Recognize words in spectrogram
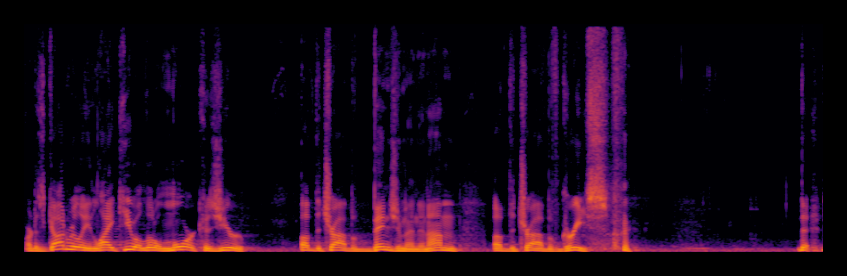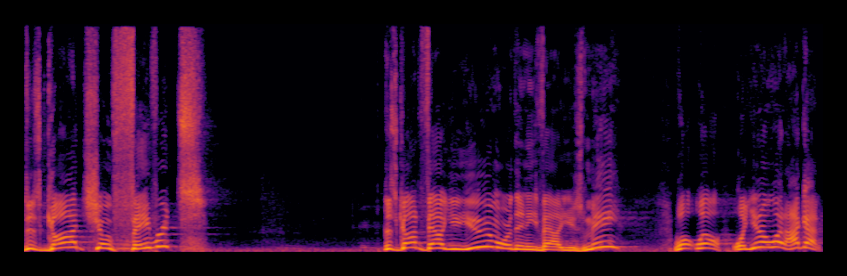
Or does God really like you a little more because you're of the tribe of Benjamin and I'm of the tribe of Greece. Does God show favorites? Does God value you more than he values me? Well, well, well, you know what? I got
